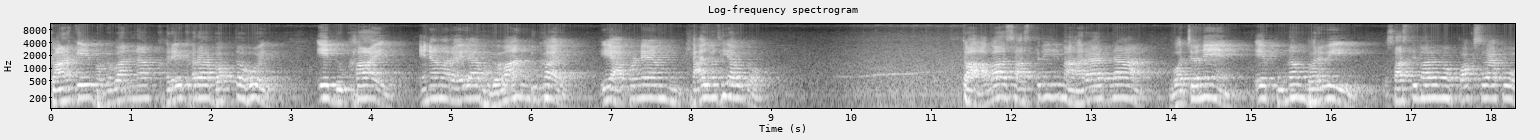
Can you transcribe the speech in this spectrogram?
કારણ કે ભગવાનના ખરેખરા ભક્ત હોય, એ દુખાય. એનામાં રહેલા ભગવાન દુખાય. એ આપણને આમ ખ્યાલ નથી આવતો. તો આવા શાસ્ત્રીજી મહારાજના વચને એ પૂનમ ભરવી શાસ્ત્રીમાનો પક્ષ રાખવો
